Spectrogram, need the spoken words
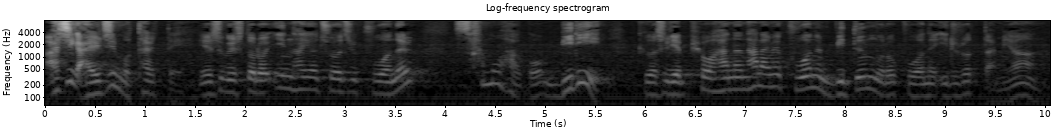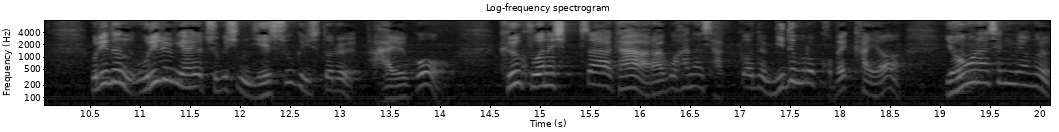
아직 알지 못할 때 예수 그리스도로 인하여 주어질 구원을 사모하고 미리 그것을 예표하는 하나님의 구원을 믿음으로 구원에 이르렀다면 우리는 우리를 위하여 죽으신 예수 그리스도를 알고 그 구원의 십자가라고 하는 사건을 믿음으로 고백하여 영원한 생명을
